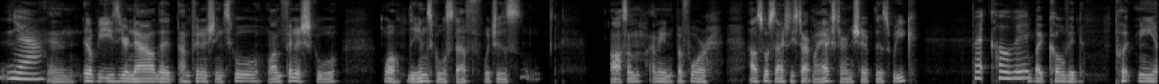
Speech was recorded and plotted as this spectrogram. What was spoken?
yeah, And it'll be easier now that I'm finishing school. Well, I'm finished school, well, the in school stuff, which is awesome. I mean, before I was supposed to actually start my externship this week, But COVID, but COVID put me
